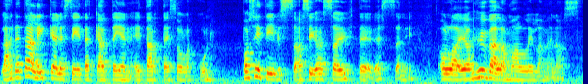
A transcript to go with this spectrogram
lähdetään liikkeelle siitä, että käyttäjien ei tarvitsisi olla kuin positiivisissa asioissa yhteydessä, niin ollaan jo hyvällä mallilla menossa.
